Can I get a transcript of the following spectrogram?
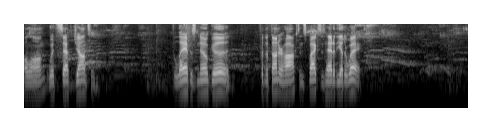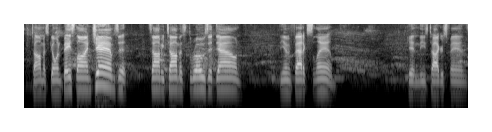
along with Seth Johnson. The layup is no good for the Thunderhawks, and Spikes is headed the other way. Thomas going baseline, jams it. Tommy Thomas throws it down. The emphatic slam. Getting these Tigers fans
